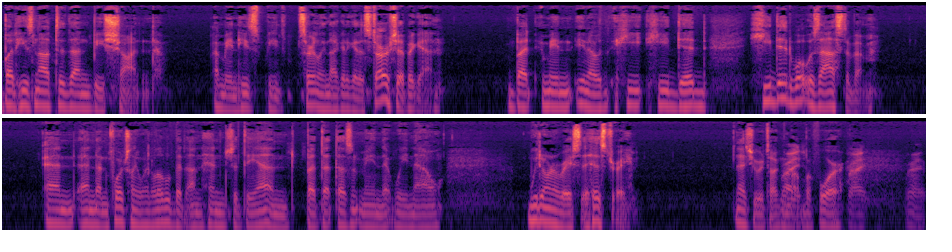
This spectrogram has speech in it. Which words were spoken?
but he's not to then be shunned. I mean, he's he's certainly not going to get a starship again. But I mean, you know, he he did he did what was asked of him, and and unfortunately went a little bit unhinged at the end. But that doesn't mean that we now we don't erase the history, as you were talking Right. about before Right. Right.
